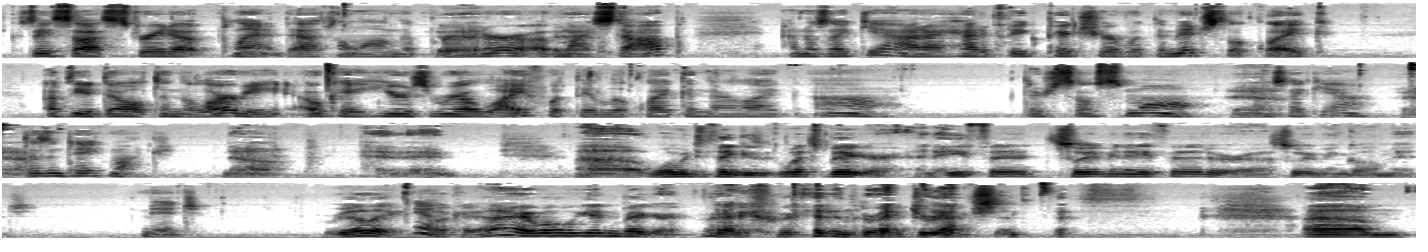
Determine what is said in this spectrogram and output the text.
because they saw straight up plant death along the perimeter of yeah. my stop, and I was like, "Yeah." And I had a big picture of what the midge looked like, of the adult and the larvae. Okay, here's real life what they look like, and they're like, "Oh, they're so small." I was like, "Yeah, Yeah, it doesn't take much." no. And, and uh, what would you think is what's bigger, an aphid, soybean aphid, or a soybean gall midge? Midge. Really? Yeah. Okay. All right. Well, we're getting bigger. Yeah. Right. We're heading in the right direction. um,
